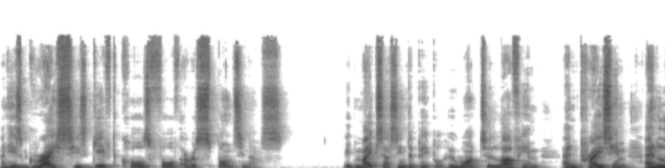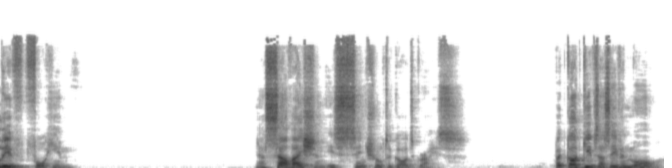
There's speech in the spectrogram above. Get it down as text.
And his grace, his gift, calls forth a response in us. It makes us into people who want to love him and praise him and live for him. Now, salvation is central to God's grace. But God gives us even more.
